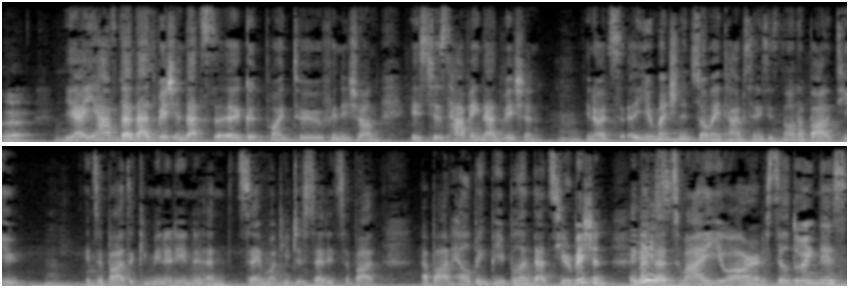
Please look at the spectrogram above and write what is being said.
Yeah. Yeah, you have that, that vision. That's a good point to finish on. It's just having that vision. Mm. You know, it's you mentioned it so many times, Denise. It's not about you. It's about the community, and, and same what you just said. It's about about helping people, and mm. that's your vision. It and is. that's why you are mm. still doing this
